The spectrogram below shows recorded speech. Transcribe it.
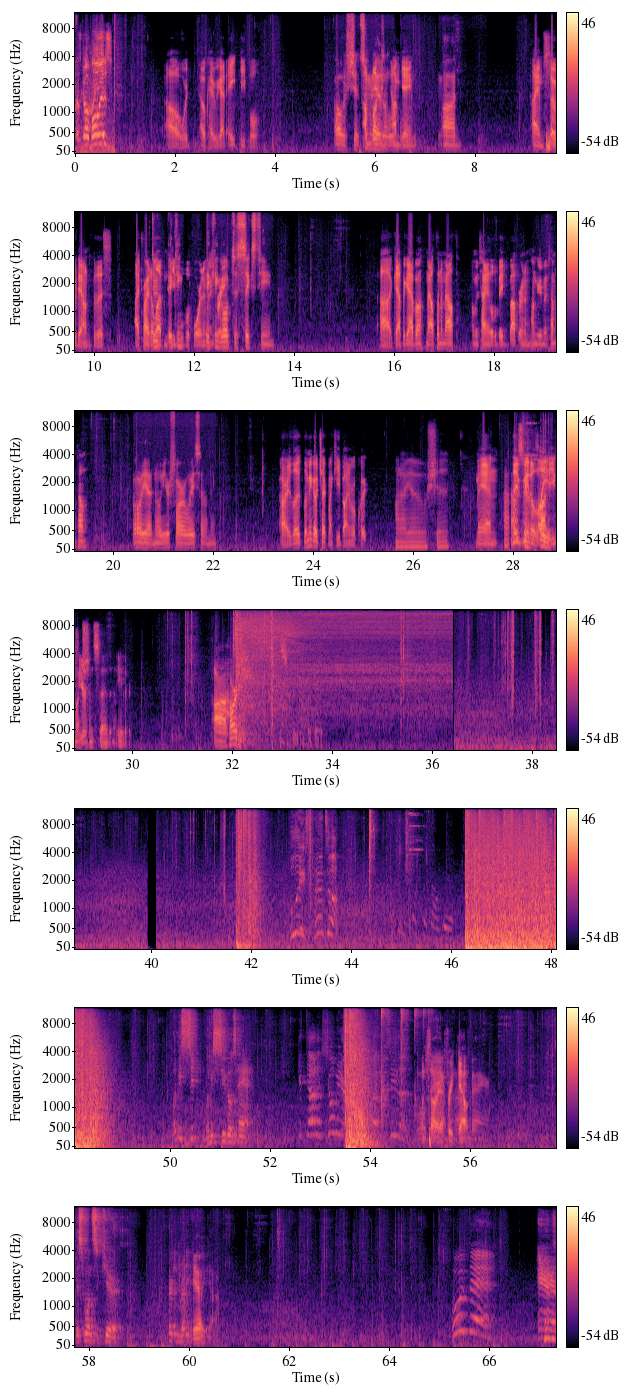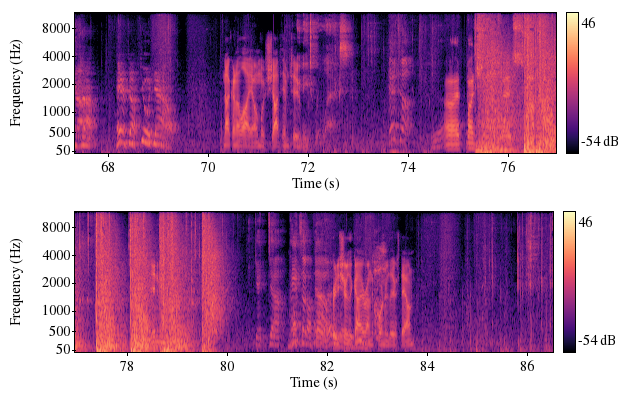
Let's go, boys. Oh, we're okay. We got eight people. Oh shit! I'm Somebody has a fucking. I'm game. mod. I am so down for this. I tried Dude, 11 people can- before and it, It went can great. go up to 16. Uh, gabba gabba, mouth on a mouth. I'm a tiny little baby bopper and I'm hungry in my tum tum. Oh yeah, no, you're far away sounding. All right, let, let me go check my keybind real quick. Audio shit. Man, I, I They've made a lot played much easier. since that either. Ah, hard. This is weird. Okay. Police, hands up! Let me see. Let me see those hands. Get down and show me your hands I can see them. I'm sorry, I freaked nine out. Banger. This one's secure. Heard and ready for Yeah. pickup. Who's there? Hands up! Hands up! Do it now! Not gonna lie, I almost shot him You too. need to relax. Hands up! Uh, I punched him in the face. Enemy. Get down. Hands up now. Pretty sure the guy around the corner there's down.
